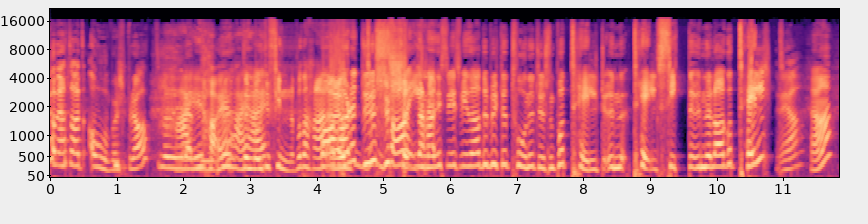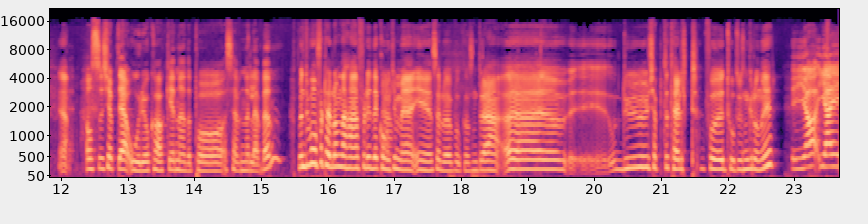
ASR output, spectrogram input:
Kan jeg ta et alvorsprat med de Hei, vennene hei, hei, hei. Det må du ikke finne på. Det her Hva var det du, du, det her- innledningsvis, Vida? Du brukte 200 000 på telt teltsitteunderlag og telt? Ja. Ja? Og så kjøpte jeg Oreo-kake nede på 7-Eleven. Men du må fortelle om det her, fordi det kom Ja. ikke med i selve podkasten, tror jeg. Uh, du kjøpte telt for 2000 kroner. Ja, jeg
